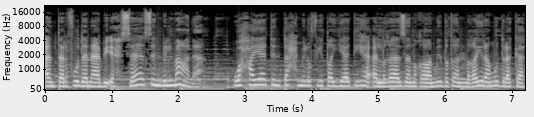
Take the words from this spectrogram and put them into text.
أن ترفدنا بإحساس بالمعنى وحياة تحمل في طياتها ألغازا غامضة غير مدركة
